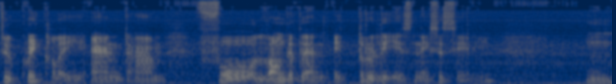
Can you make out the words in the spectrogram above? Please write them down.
too quickly and um, for longer than it truly is necessary. Mm.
